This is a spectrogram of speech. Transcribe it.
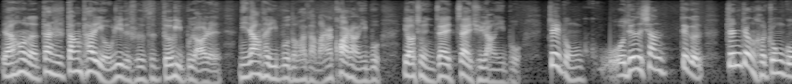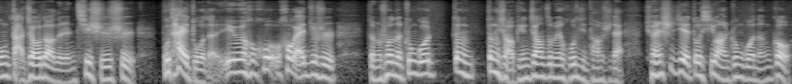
然后呢，但是当他有利的时候，他得理不饶人。你让他一步的话，他马上跨上一步，要求你再再去让一步。这种我觉得像这个真正和中共打交道的人，其实是。不太多的，因为后后来就是怎么说呢？中国邓邓小平、江泽民、胡锦涛时代，全世界都希望中国能够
